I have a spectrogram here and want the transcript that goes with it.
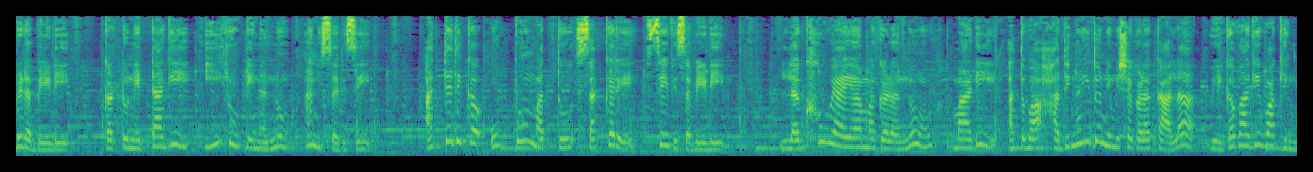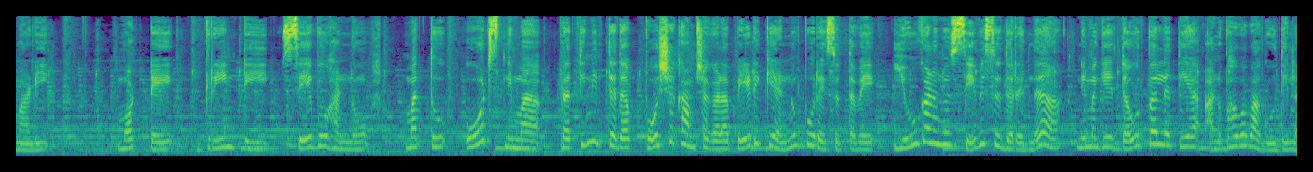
ಬಿಡಬೇಡಿ. ಕಟ್ಟುನಿಟ್ಟಾಗಿ ಈ ರೂಟೀನ್ ಅನ್ನು ಅನುಸರಿಸಿ. ಅತ್ಯಧಿಕ ಉಪ್ಪು ಮತ್ತು ಸಕ್ಕರೆ ಸೇವಿಸಬೇಡಿ. ಲಘು ವ್ಯಾಯಾಮಗಳನ್ನು ಮಾಡಿ ಅಥವಾ ಹದಿನೈದು ನಿಮಿಷಗಳ ಕಾಲ ವೇಗವಾಗಿ ವಾಕಿಂಗ್ ಮಾಡಿ. ಮೊಟ್ಟೆ, ಗ್ರೀನ್ ಟೀ, ಸೇಬು ಹಣ್ಣು ಮತ್ತು ಓಟ್ಸ್ ನಿಮ್ಮ ಪ್ರತಿನಿತ್ಯದ ಪೋಷಕಾಂಶಗಳ ಬೇಡಿಕೆಯನ್ನು ಪೂರೈಸುತ್ತವೆ. ಇವುಗಳನ್ನು ಸೇವಿಸುವುದರಿಂದ ನಿಮಗೆ ದೌರ್ಬಲ್ಯತೆಯ ಅನುಭವವಾಗುವುದಿಲ್ಲ.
